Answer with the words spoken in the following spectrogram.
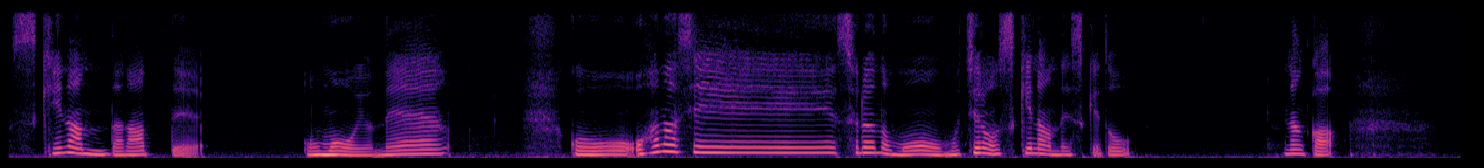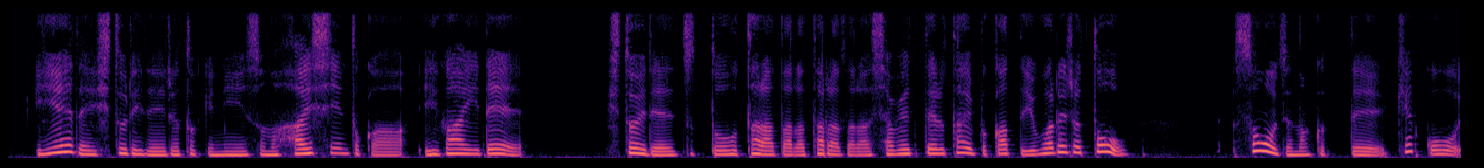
好きなんだなって思うよね。こう、お話するのももちろん好きなんですけど、なんか、家で一人でいる時にその配信とか意外で一人でずっとタラタラタラタラ喋ってるタイプかって言われると、そうじゃなくって、結構、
